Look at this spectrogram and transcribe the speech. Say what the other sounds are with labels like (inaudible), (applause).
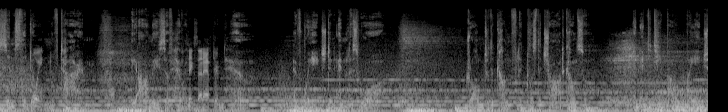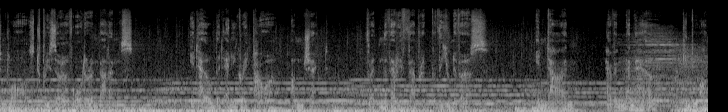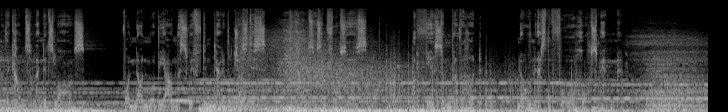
Since the dawn of time, Oh, the armies of we'll heaven after. and hell have waged an endless war. Drawn to the conflict was the Charred Council, an entity bound by ancient laws to preserve order and balance. It held that any great power, unchecked, threatened the very fabric of the universe. In time, heaven and hell came to honor the Council and its laws, for none were beyond the swift and terrible justice of the Council's enforcers. A fearsome brotherhood known as the Four Horsemen.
